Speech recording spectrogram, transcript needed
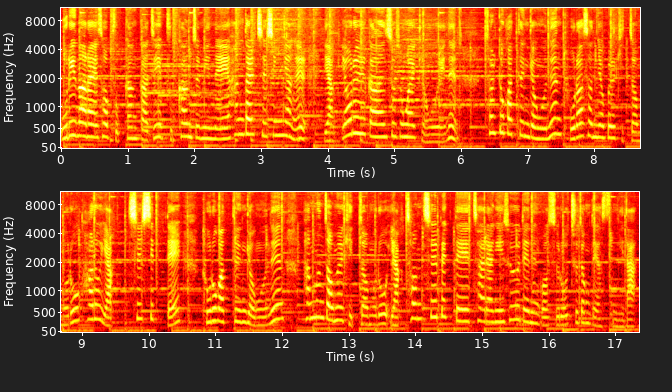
우리나라에서 북한까지 북한 주민의 한 달치 식량을 약 열흘간 수송할 경우에는 철도 같은 경우는 도라선역을 기점으로 하루 약 70대, 도로 같은 경우는 판문점을 기점으로 약 1,700대의 차량이 소요되는 것으로 추정되었습니다.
